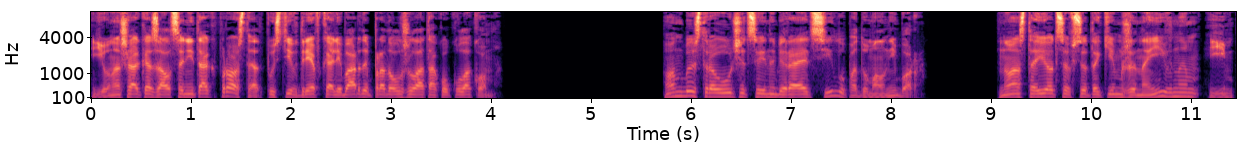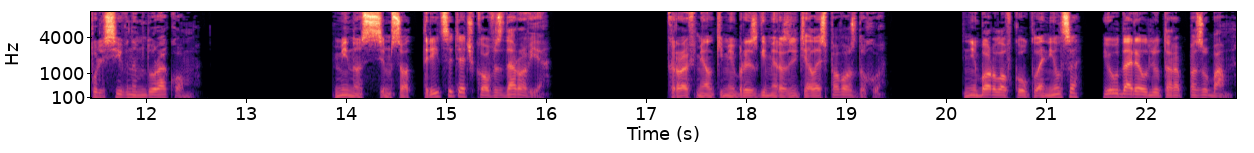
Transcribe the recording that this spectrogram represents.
Юноша оказался не так прост и, отпустив древко алебарды, продолжил атаку кулаком. «Он быстро учится и набирает силу», — подумал Небор, но остается все таким же наивным и импульсивным дураком. Минус 730 очков здоровья. Кровь мелкими брызгами разлетелась по воздуху. Небор ловко уклонился и ударил Лютера по зубам.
